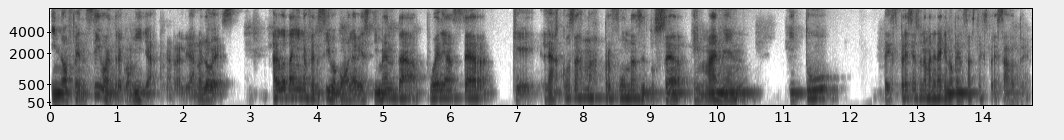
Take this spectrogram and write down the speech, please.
inofensivo, entre comillas, porque en realidad no lo es, algo tan inofensivo como la vestimenta puede hacer que las cosas más profundas de tu ser emanen y tú te expreses de una manera que no pensaste expresarte.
